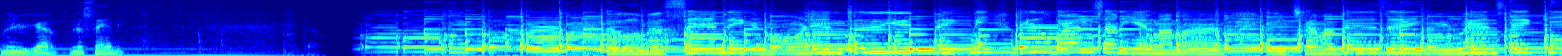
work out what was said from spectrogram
There you go, Miss Sandy. Sandy, good morning to you. Make me feel bright and sunny in my mind. Each time I visit you and Sticky,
